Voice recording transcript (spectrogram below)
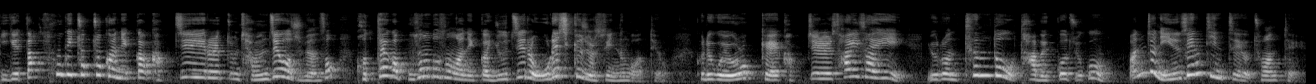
이게 딱 속이 촉촉하니까 각질을 좀 잠재워주면서 겉에가 보송보송하니까 유지를 오래 시켜줄 수 있는 것 같아요. 그리고 이렇게 각질 사이사이 이런 틈도 다 메꿔주고 완전 인생 틴트예요, 저한테.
